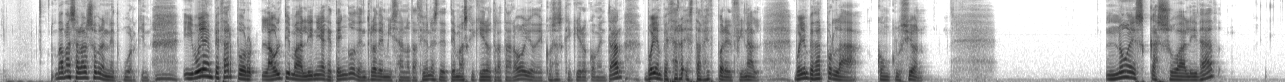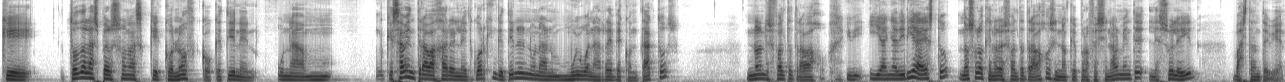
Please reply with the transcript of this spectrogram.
Vamos a hablar sobre networking y voy a empezar por la última línea que tengo dentro de mis anotaciones de temas que quiero tratar hoy o de cosas que quiero comentar. Voy a empezar esta vez por el final. Voy a empezar por la conclusión no es casualidad que todas las personas que conozco que tienen una que saben trabajar el networking, que tienen una muy buena red de contactos, no les falta trabajo. Y, y, añadiría a esto, no solo que no les falta trabajo, sino que profesionalmente les suele ir bastante bien.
